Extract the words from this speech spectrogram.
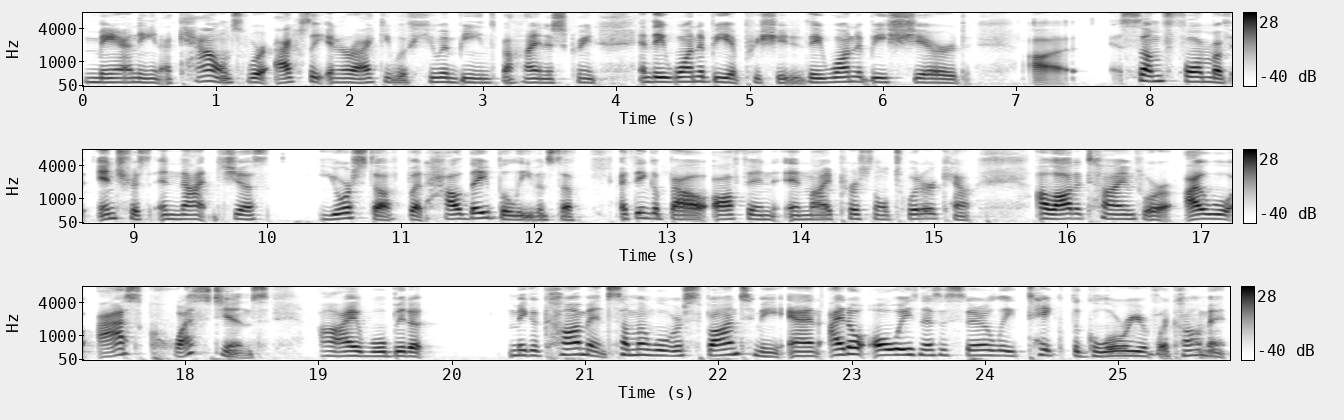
manning accounts, we're actually interacting with human beings behind a screen, and they want to be appreciated, they want to be shared. Uh, some form of interest and not just your stuff, but how they believe in stuff. I think about often in my personal Twitter account, a lot of times where I will ask questions. I will a, make a comment, someone will respond to me, and I don't always necessarily take the glory of their comment.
